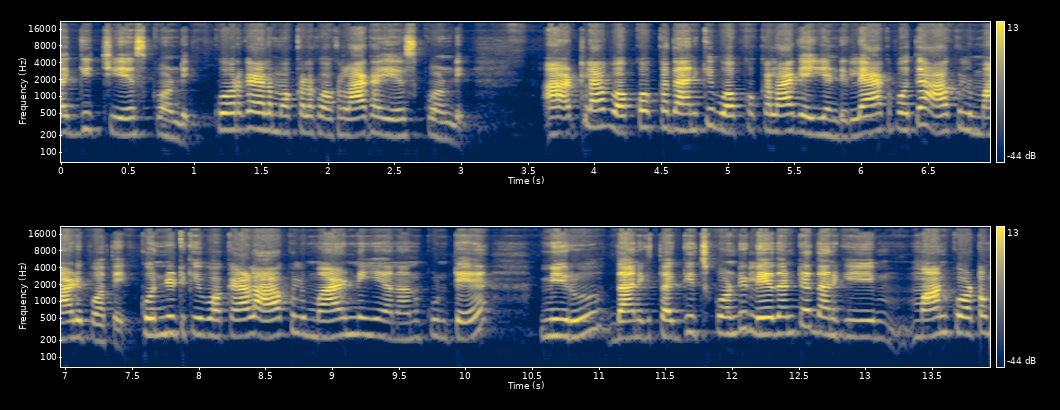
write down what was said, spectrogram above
తగ్గించి వేసుకోండి. కూరగాయల మొక్కలకు ఒకలాగా వేసుకోండి. అట్లా ఒక్కొక్క దానికి ఒక్కొక్కలాగా వేయండి. లేకపోతే ఆకులు మాడిపోతాయి. కొన్నిటికి ఒకవేళ ఆకులు మాడినవి అని అనుకుంటే మీరు దానికి తగ్గించుకోండి. లేదంటే దానికి మానుకోవటం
